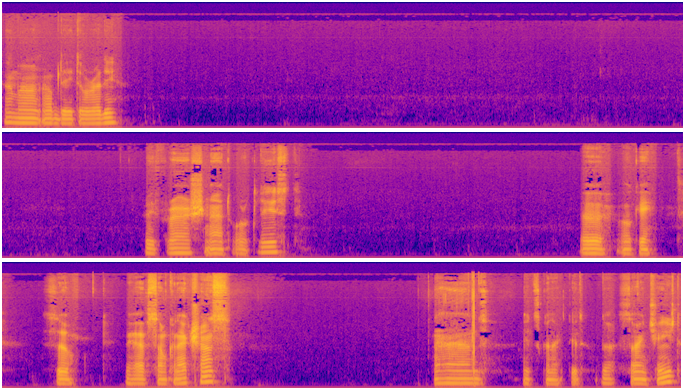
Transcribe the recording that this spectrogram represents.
Come on update already refresh network list. Uh, okay. So we have some connections. And it's connected. The sign changed.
